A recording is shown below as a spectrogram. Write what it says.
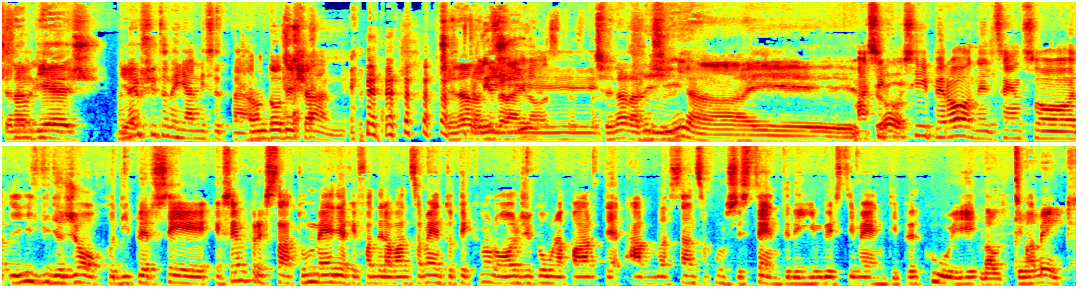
ce PS4. n'ha 10 Non è uscito negli anni 70. Sono 12 anni. ce n'ha una decina ce n'ha una decina e Ma sì, però- così, però nel senso il videogioco di per sé è sempre stato un media che fa dell'avanzamento tecnologico una parte abbastanza consistente degli investimenti, per cui ma ultimamente,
